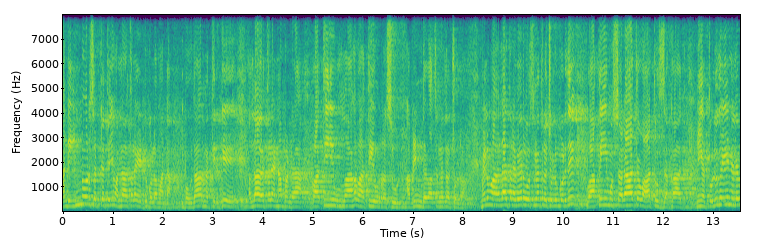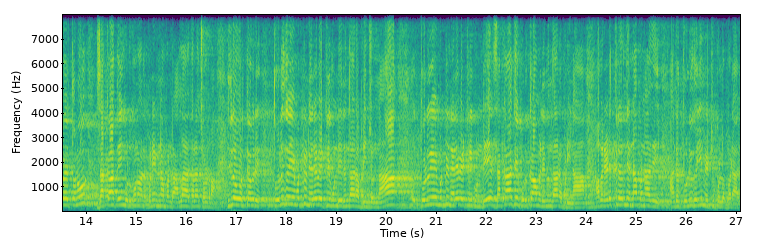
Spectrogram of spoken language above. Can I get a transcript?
அந்த இன்னொரு சட்டத்தையும் அல்லாஹால ஏற்றுக்கொள்ள மாட்டான். இப்போ உதாரணத்திற்கு அல்லாஹால என்ன பண்றான்? வாத்தி உள்ளாக வாத்தி ஒரு ரசூல் அப்படின்னு இந்த வசனத்தில் சொல்றான். மேலும் அல்லாஹால வேறு வசனத்தில் சொல்லும் பொழுது வாக்கையும் சலாத்த வாத்து ஜக்காத் நீங்க தொழுகையும் நிறைவேற்றணும் ஜக்காத்தையும் கொடுக்கணும். அப்படின்னு என்ன பண்றான்? அல்லாஹால சொல்கிறான் சொல்றான். இதுல ஒருத்தவர் தொழுகையை மட்டும் நிறைவேற்றி கொண்டு இருந்தார் அப்படின்னு சொன்னா தொழுகையை மட்டும் நிறைவேற்றி கொண்டு ஜக்காத்தை கொடுக்காமல் இருந்தார் அப்படின்னா அவர் இடத்துல இருந்து என்ன பண்ணாது? அந்த தொழுகையும் ஏற்றுக்கொள்ளப்படாது.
